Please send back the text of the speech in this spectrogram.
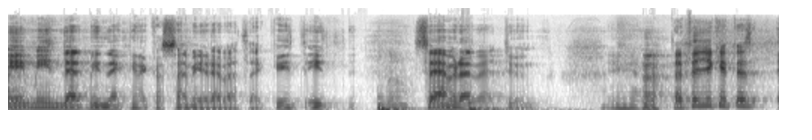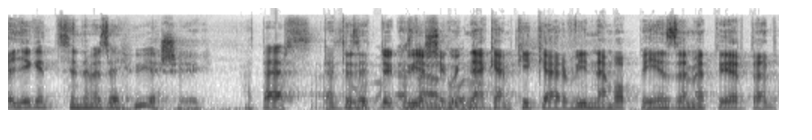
Én mindent mindenkinek a szemére vetek. Itt, itt szemre vetünk. Igen. Tehát egyébként, ez, egyébként szerintem ez egy hülyeség. Hát persze. Tehát ez, ez egy tök ez hülyeség, hogy nekem ki kell vinnem a pénzemet, érted,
